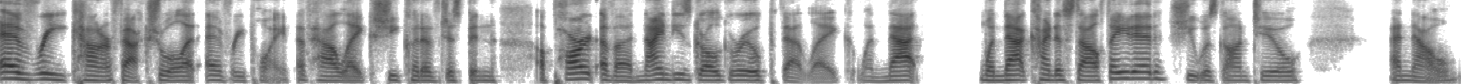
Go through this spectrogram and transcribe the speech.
every counterfactual at every point of how like she could have just been a part of a 90s girl group that like when that when that kind of style faded, she was gone too. And now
